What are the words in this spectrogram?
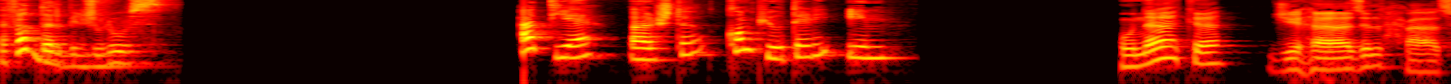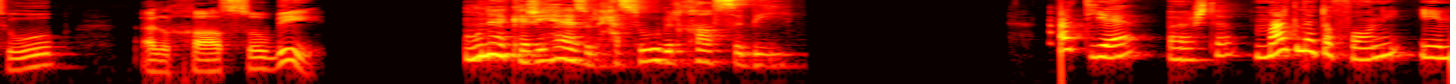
تفضل بالجلوس. atje është kompjuteri im. هناك جهاز الحاسوب الخاص بي هناك جهاز الحاسوب الخاص بي Atje është magnetofoni im.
